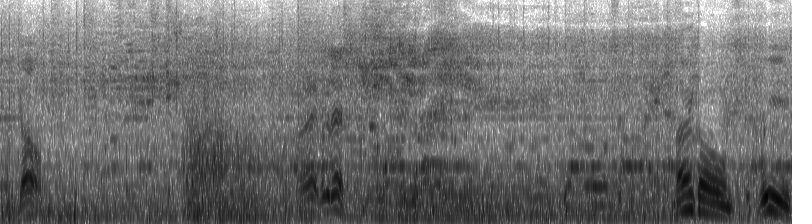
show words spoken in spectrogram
There we go. All right, look at this. Pine cones, leaves.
